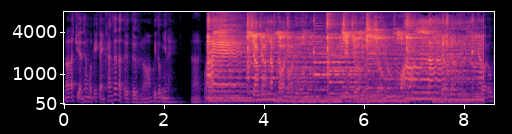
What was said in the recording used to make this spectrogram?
nó đã chuyển sang một cái cảnh khác rất là từ từ. Đó ví dụ như này Đấy, các bạn. nghe trăm năm gọi đùa trên trường chiều hoa lá đợi nhau. Rồi ok.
